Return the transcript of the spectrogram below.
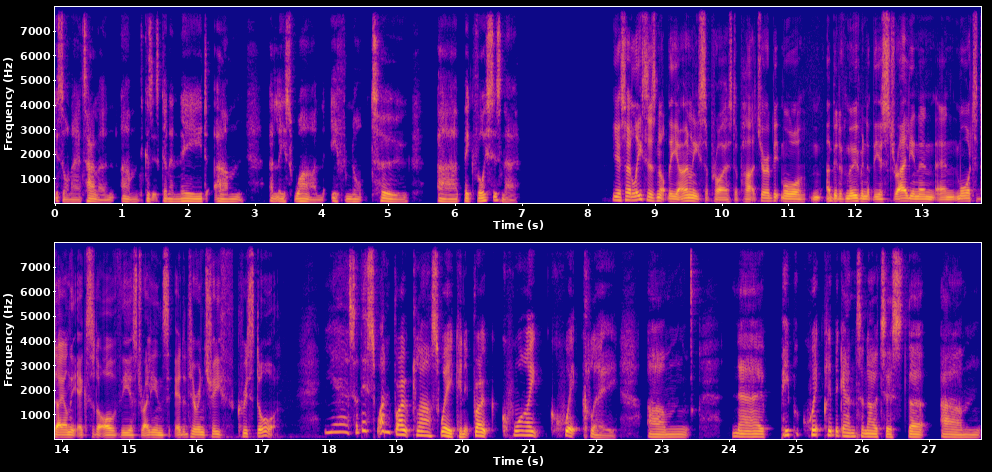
its on-air talent, um, because it's going to need um, at least one, if not two, uh, big voices now. Yeah, so Lisa's not the only surprise departure. A bit more, a bit of movement at the Australian, and, and more today on the exit of the Australian's editor in chief, Chris Dore. Yeah, so this one broke last week, and it broke quite quickly. Um, now, people quickly began to notice that um,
